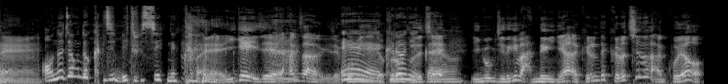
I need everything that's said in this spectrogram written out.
네. 어느 정도까지 믿을 수 있는 거예요? 네, 이게 이제 항상 이제 고민이죠. 네, 그럼 도대체 인공지능이 만능이냐? 그런데 그렇지는 않고요.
